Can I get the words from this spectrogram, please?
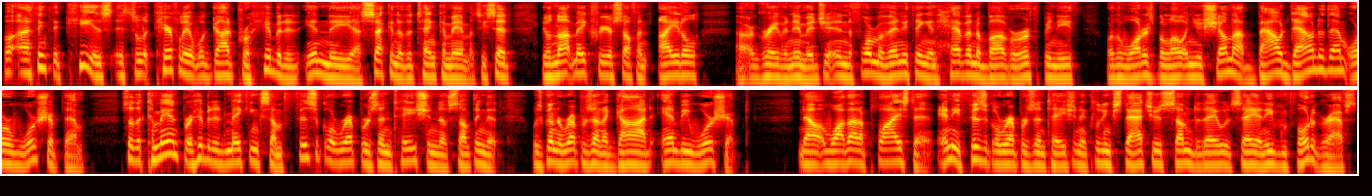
Well, I think the key is, is to look carefully at what God prohibited in the uh, second of the Ten Commandments. He said, You'll not make for yourself an idol uh, or graven image in the form of anything in heaven above or earth beneath or the waters below, and you shall not bow down to them or worship them. So the command prohibited making some physical representation of something that was going to represent a god and be worshiped. Now, while that applies to any physical representation, including statues, some today would say, and even photographs,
